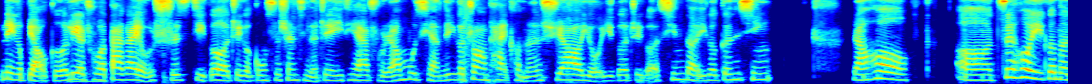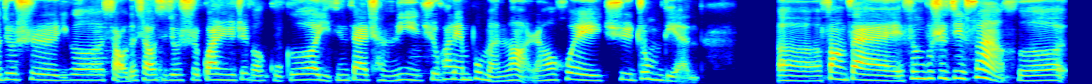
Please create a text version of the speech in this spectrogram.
那个表格列出了大概有十几个这个公司申请的这些 ETF，然后目前的一个状态可能需要有一个这个新的一个更新。然后，呃，最后一个呢，就是一个小的消息，就是关于这个谷歌已经在成立区块链部门了，然后会去重点，呃，放在分布式计算和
